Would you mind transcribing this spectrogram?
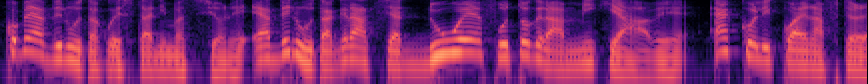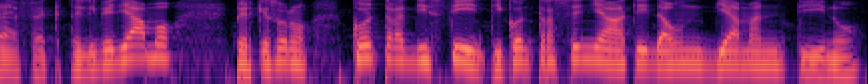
Come è avvenuta questa animazione? È avvenuta grazie a due fotogrammi chiave. Eccoli qua in After Effects, li vediamo perché sono contraddistinti, contrassegnati da un diamantino.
